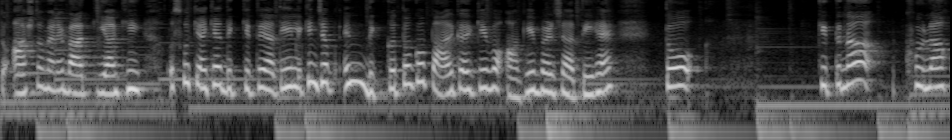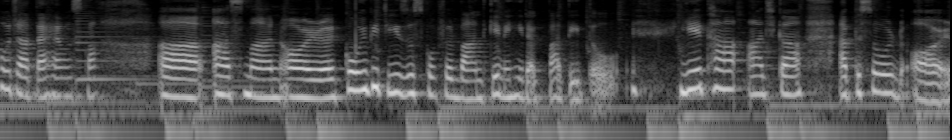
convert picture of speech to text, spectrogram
तो आज तो मैंने बात किया कि उसको क्या क्या दिक्कतें आती हैं, लेकिन जब इन दिक्कतों को पार करके वो आगे बढ़ जाती है तो कितना खुला हो जाता है उसका आसमान और कोई भी चीज़ उसको फिर बाँध के नहीं रख पाती तो ये था आज का एपिसोड और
